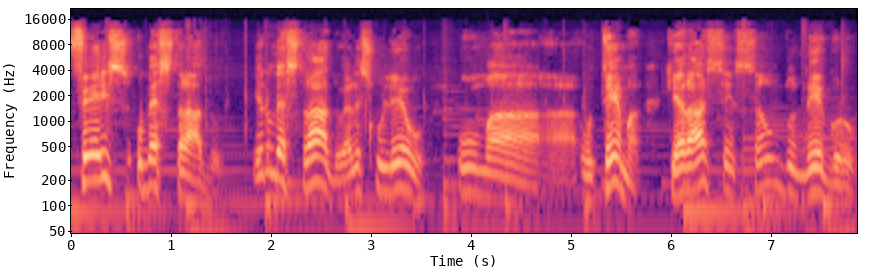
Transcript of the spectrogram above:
fez o mestrado. E no mestrado ela escolheu uma, um tema que era a ascensão do negro,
